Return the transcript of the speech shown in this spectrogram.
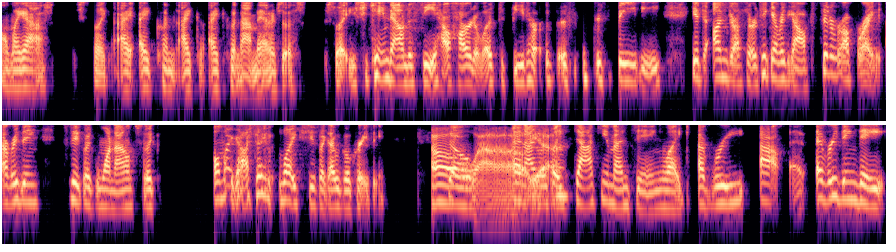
oh my gosh. She's like, I, I couldn't, I, I could not manage this. She's like, she came down to see how hard it was to feed her this this baby. You had to undress her, take everything off, sit her upright, everything to take like one ounce. She's like, oh my gosh, I like she's like, I would go crazy. Oh so, wow! And I yeah. was like documenting like every uh, everything they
